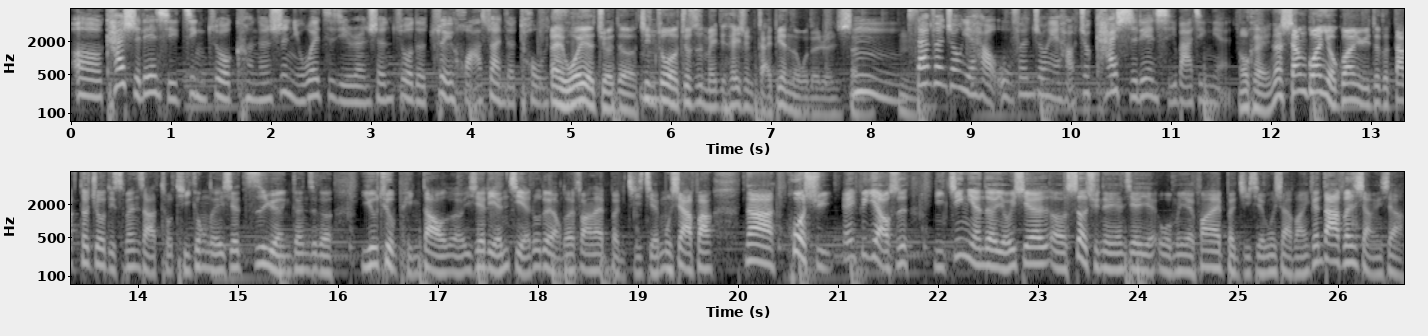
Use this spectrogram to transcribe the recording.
呃，开始练习静坐，可能是你为自己人生做的最划算的投资。哎、欸，我也觉得静坐就是 meditation 改变了我的人生。嗯，嗯三分钟也好，五分钟也好，就开始练习吧。今年。OK，那相关有关于这个 Dr. Joe Dispenza 所提供的一些资源跟这个 YouTube 频道的一些连结，陆队长都会放在本集节目下方。那或许，哎、欸，Vicky 老师，你今年的有一些呃社群的连接也，我们也放在本集节目下方，你跟大家分享一下。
